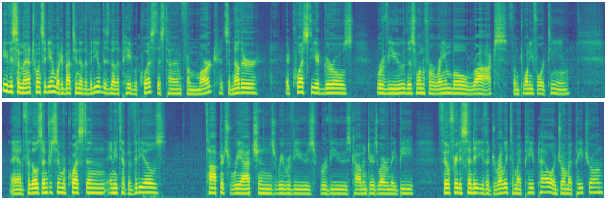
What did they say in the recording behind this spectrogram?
Hey, this is Matt once again. Welcome back to another video. This is another paid request, this time from Marc. It's another Equestria Girls review, this one for Rainbow Rocks from 2014. And for those interested in requesting any type of videos, topics, reactions, re-reviews, reviews, commentaries, whatever it may be, feel free to send it either directly to my PayPal or join my Patreon.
